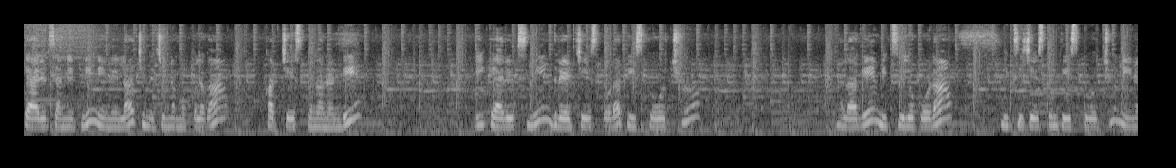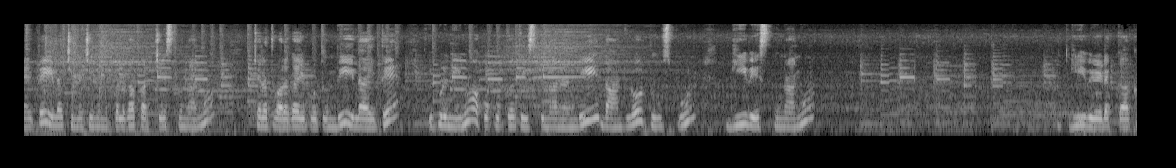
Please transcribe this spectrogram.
క్యారెట్స్ అన్నిటిని నేను ఇలా చిన్న చిన్న ముక్కలుగా కట్ చేసుకున్నానండి. ఈ క్యారెట్స్ని గ్రేట్ చేసి కూడా తీసుకోవచ్చు. అలాగే మిక్సీలో కూడా మిక్సీ చేసుకొని తీసుకోవచ్చు. నేనైతే ఇలా చిన్న చిన్న ముక్కలుగా కట్ చేసుకున్నాను. చాలా త్వరగా అయిపోతుంది ఇలా అయితే. ఇప్పుడు నేను ఒక కుక్కర్ తీసుకున్నానండి. దాంట్లో టూ స్పూన్ గీ వేసుకున్నాను. గీ వేడక్కాక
